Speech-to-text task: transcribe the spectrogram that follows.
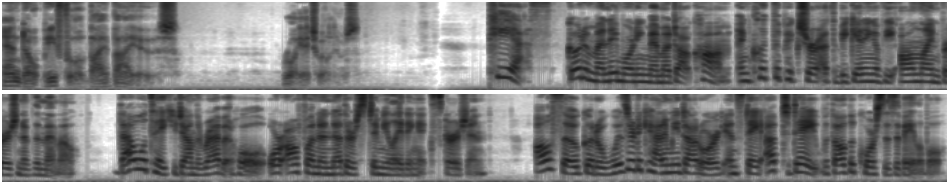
And don't be fooled by bayous. Roy H. Williams. P.S. Go to MondayMorningMemo.com and click the picture at the beginning of the online version of the memo. That will take you down the rabbit hole or off on another stimulating excursion. Also, go to wizardacademy.org and stay up to date with all the courses available.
